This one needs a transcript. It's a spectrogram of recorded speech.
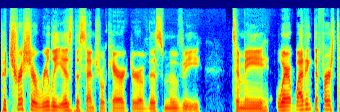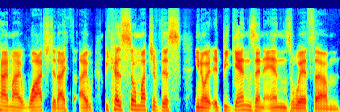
patricia really is the central character of this movie to me where i think the first time i watched it i i because so much of this you know it, it begins and ends with um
